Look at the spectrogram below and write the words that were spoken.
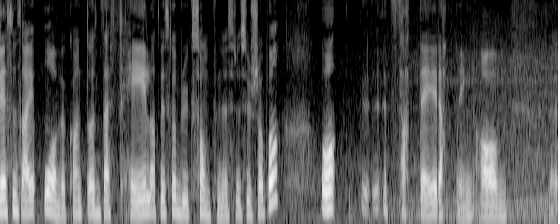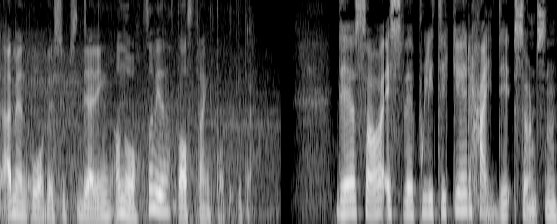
Det syns jeg er i overkant, og det er feil at vi skal bruke samfunnets ressurser på. Og sette det i retning av jeg mener oversubsidiering av noe som vi da strengt tatt ikke til. Det sa SV-politiker Heidi Sørensen.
